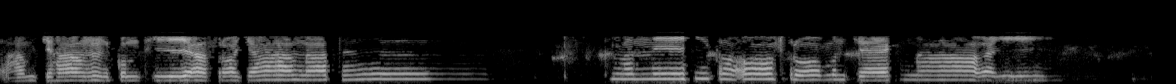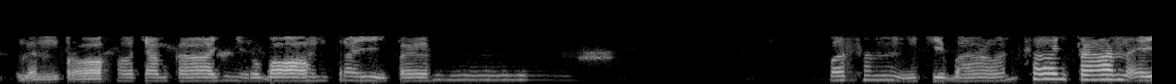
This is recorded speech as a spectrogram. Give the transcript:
តាមចាំងគុំធាស្រយ៉ាងណាទៅ ក្លិននេះក្រអូបក្រមមិនចែកណាយលិនប្រចាំកាយរបងត្រីពើបើសិនជាបានឃើញតានអី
